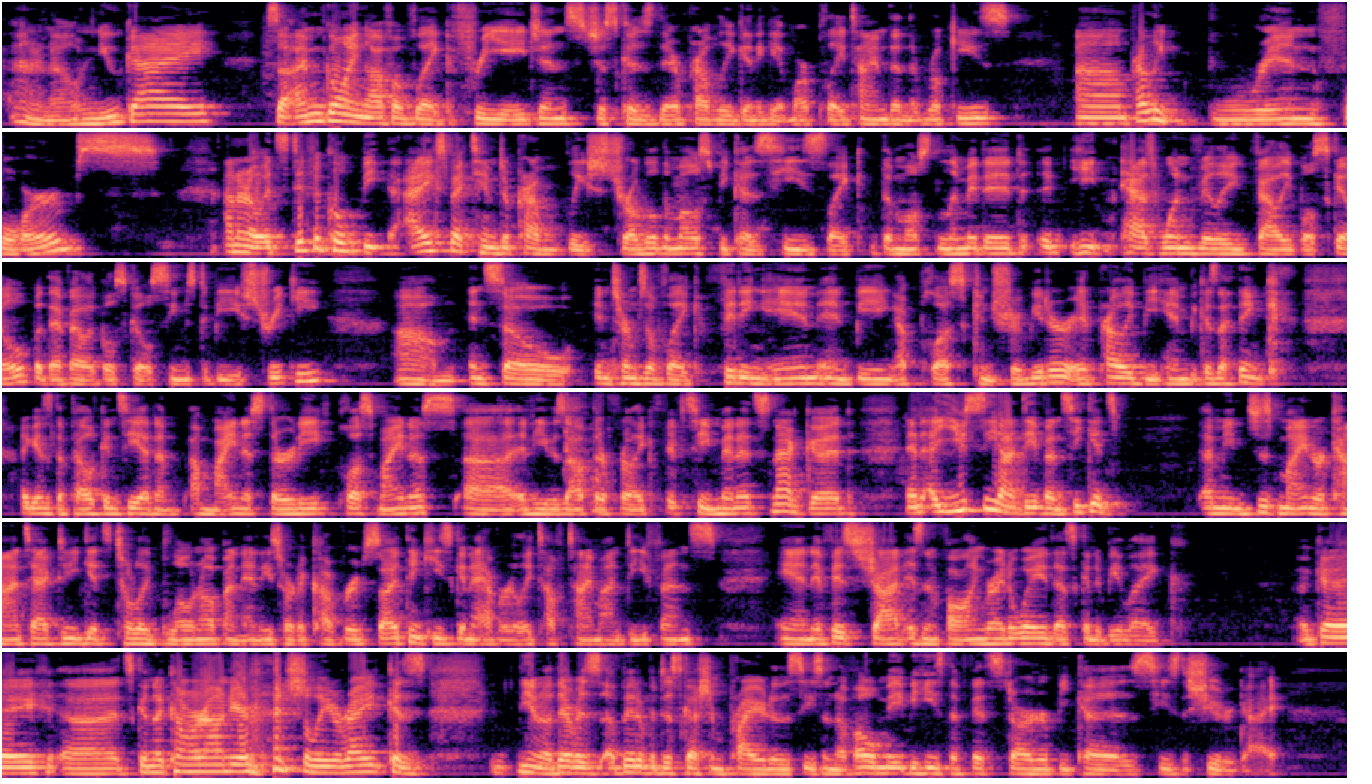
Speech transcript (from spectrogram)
I don't know. New guy. So, I'm going off of like free agents just because they're probably going to get more playtime than the rookies. Um, probably Bryn Forbes. I don't know. It's difficult. Be- I expect him to probably struggle the most because he's like the most limited. He has one really valuable skill, but that valuable skill seems to be streaky. Um, and so, in terms of like fitting in and being a plus contributor, it'd probably be him because I think against the Pelicans he had a, a minus thirty plus minus, uh, and he was out there for like fifteen minutes. Not good. And uh, you see on defense, he gets, I mean, just minor contact, and he gets totally blown up on any sort of coverage. So I think he's going to have a really tough time on defense. And if his shot isn't falling right away, that's going to be like okay uh, it's going to come around here eventually right? Because you know there was a bit of a discussion prior to the season of oh maybe he's the fifth starter because he's the shooter guy.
